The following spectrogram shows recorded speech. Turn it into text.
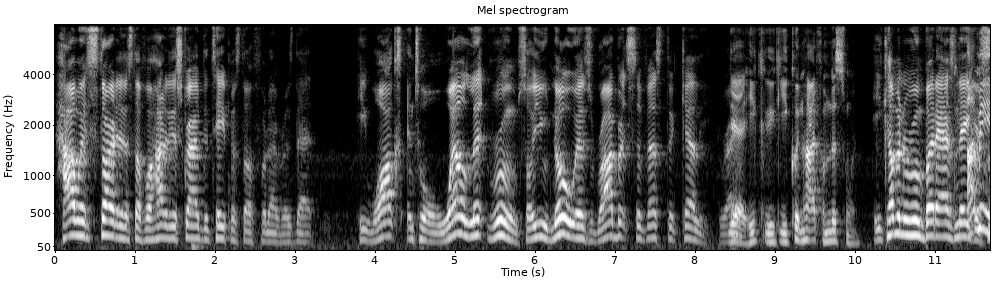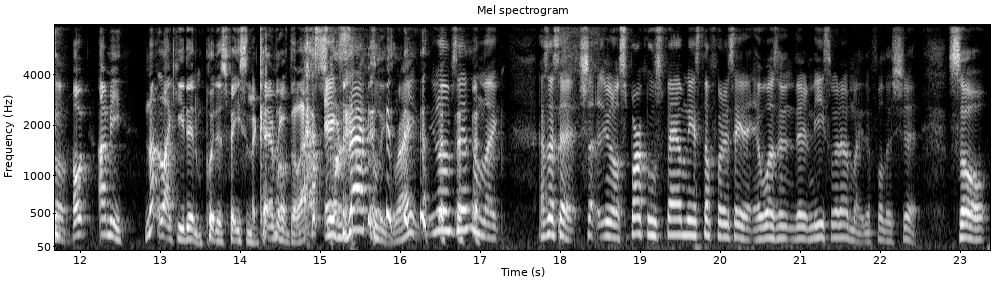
how it started and stuff, or how to describe the tape and stuff, whatever, is that he walks into a well lit room, so you know it's Robert Sylvester Kelly, right? Yeah. He, he he couldn't hide from this one. He come in the room butt ass naked. I mean, so- oh, I mean, not like he didn't put his face in the camera of the last exactly, right? You know what I'm saying? I'm like, as I said, sh- you know, Sparkle's family and stuff, where they say that it wasn't their niece, whatever. I'm like, they're full of shit. So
